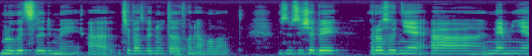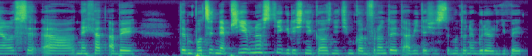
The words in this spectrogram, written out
mluvit s lidmi a třeba zvednout telefon a volat. Myslím si, že by rozhodně neměl se nechat, aby ten pocit nepříjemnosti, když někoho s něčím konfrontujete a víte, že se mu to nebude líbit,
